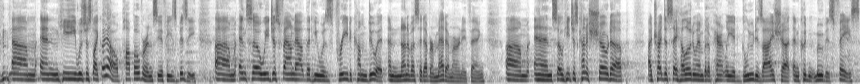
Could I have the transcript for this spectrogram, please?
um, and he was just like, "Oh yeah, I'll pop over and see if he's busy." Um, and so we just found out that he was free to come do it, and none of us had ever met him or anything. Um, and so he just kind of showed up. I tried to say hello to him, but apparently he had glued his eyes shut and couldn't move his face.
